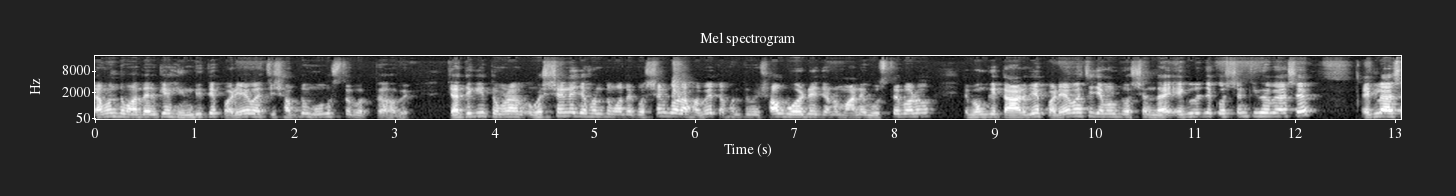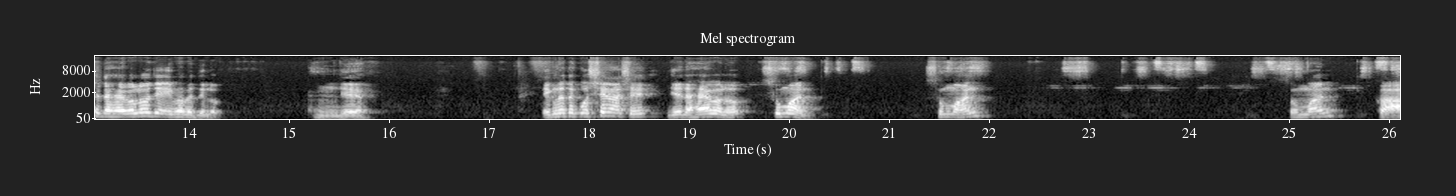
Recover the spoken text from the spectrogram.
তেমন তোমাদেরকে হিন্দিতে পর্যায়বাচী শব্দ মুখস্থ করতে হবে। যাতে কি তোমরা কোশ্চেনে যখন তোমাদের কোশ্চেন করা হবে, তখন তুমি সব ওয়ার্ডের যেন মানে বুঝতে পারো এবং কি তার যে পর্যায়বাচী যেমন কোশ্চেন দেয়, এগুলো যে কোশ্চেন কীভাবে আসে? এগুলো আসে দেখা গেল যে এইভাবে দিল। যে এগুলোতে কোশ্চেন আসে যে দেখা গেল সুমন सुमन सुमन का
